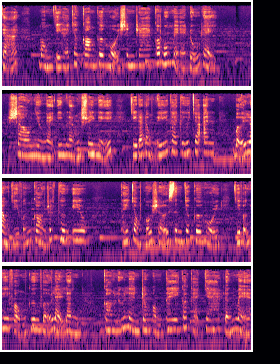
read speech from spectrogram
cả. Mong chị hãy cho con cơ hội sinh ra có bố mẹ đủ đầy. Sau nhiều ngày im lặng suy nghĩ, chị đã đồng ý tha thứ cho anh, bởi lòng chị vẫn còn rất thương yêu. Thấy chồng khổ sở xin cho cơ hội, chị vẫn hy vọng gương vỡ lại lành con lớn lên trong vòng tay có cả cha lẫn mẹ.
